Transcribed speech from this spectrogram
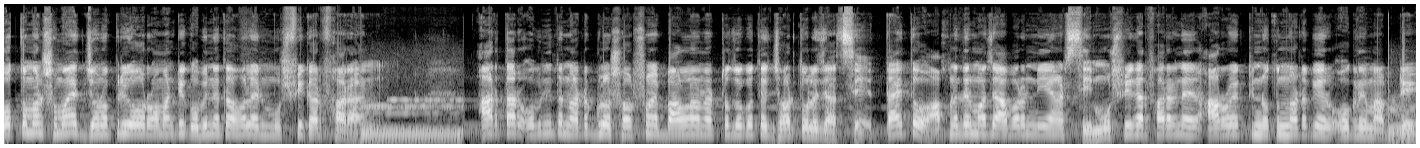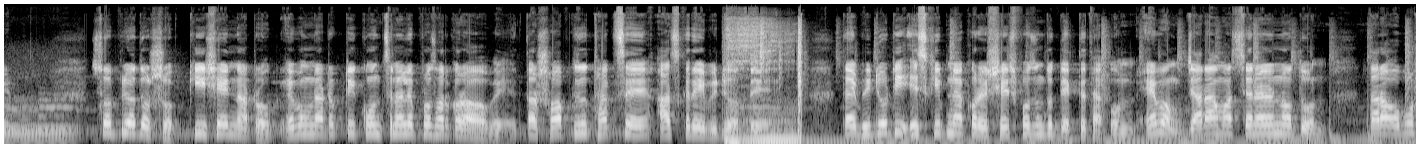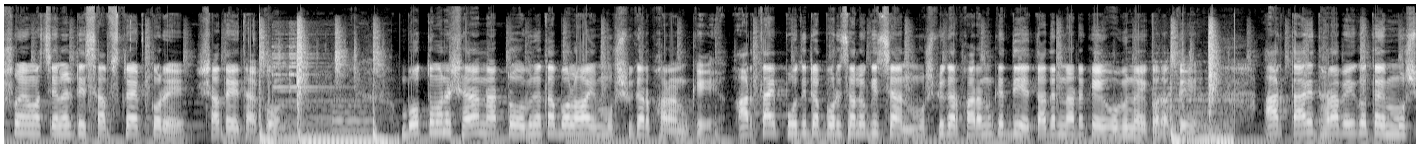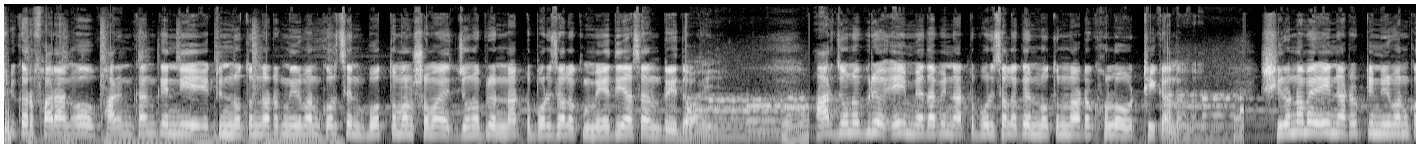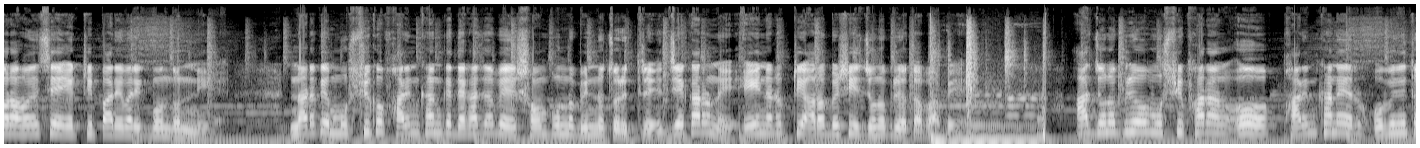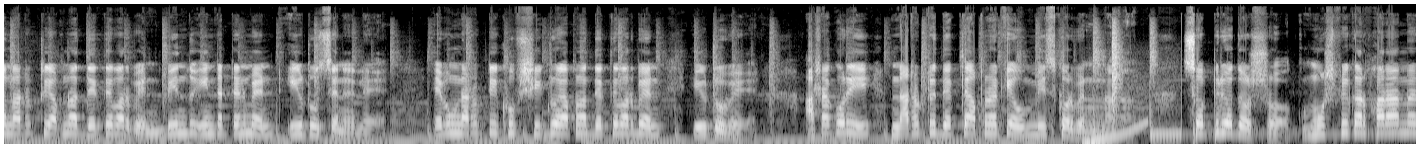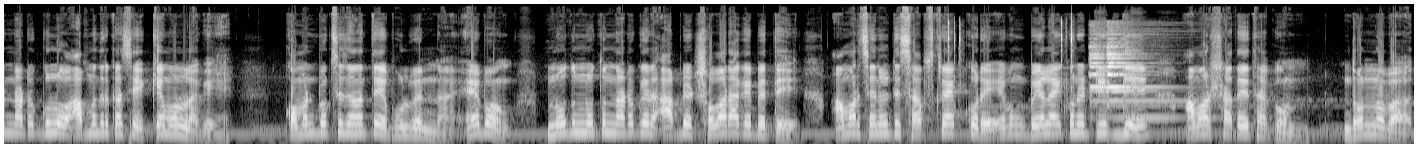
বর্তমান সময়ের জনপ্রিয় রোমান্টিক অভিনেতা হলেন মুশফিকার ফারান আর তার অভিনীত নাটকগুলো সবসময় বাংলা নাট্য জগতে ঝড় তুলে যাচ্ছে। তাই তো, আপনাদের মাঝে আবারও নিয়ে আসছি মুশফিকার ফারহানের আরও একটি নতুন নাটকের অগ্রিম আপডেট। সো প্রিয় দর্শক, কী সেই নাটক এবং নাটকটি কোন চ্যানেলে প্রচার করা হবে, তার সব কিছু থাকছে আজকের এই ভিডিওতে। তাই ভিডিওটি স্কিপ না করে শেষ পর্যন্ত দেখতে থাকুন এবং যারা আমার চ্যানেলে নতুন তারা অবশ্যই আমার চ্যানেলটি সাবস্ক্রাইব করে সাথেই থাকুন। বর্তমানে সেরা নাট্য অভিনেতা বলা হয় মুশফিকার ফারহানকে। আর তাই প্রতিটা পরিচালকই চান মুশফিকার ফারহানকে দিয়ে তাদের নাটকে অভিনয় করাতে। আর তারই ধারাবাহিকতায় মুশফিকার ফারহান ও ফারিন খানকে নিয়ে একটি নতুন নাটক নির্মাণ করছেন বর্তমান সময়ে জনপ্রিয় নাট্য পরিচালক মেহেদি হাসান হৃদয়। আর জনপ্রিয় এই মেধাবী নাট্য পরিচালকের নতুন নাটক হলো ঠিকানা। শিরোনামের এই নাটকটি নির্মাণ করা হয়েছে একটি পারিবারিক বন্ধন নিয়ে। নাটকে মুশফিক ও ফারিন খানকে দেখা যাবে সম্পূর্ণ ভিন্ন চরিত্রে। যে কারণে এই নাটকটি আরও বেশি জনপ্রিয়তা পাবে। আর জনপ্রিয় মুশফিক ফারান ও ফারিন খানের অভিনীত নাটকটি আপনারা দেখতে পারবেন বিন্দু এন্টারটেনমেন্ট ইউটিউব চ্যানেলে। এবং নাটকটি খুব শীঘ্রই আপনারা দেখতে পারবেন ইউটিউবে। আশা করি নাটকটি দেখতে আপনারা কেউ মিস করবেন না। সো প্রিয় দর্শক, মুশফিক আর ফারহানের নাটকগুলো আপনাদের কাছে কেমন লাগে? কমেন্ট বক্সে জানাতে ভুলবেন না এবং নতুন নতুন নাটকের আপডেট সবার আগে পেতে আমার চ্যানেলটি সাবস্ক্রাইব করে এবং বেল আইকনের টিপ দিয়ে আমার সাথেই থাকুন। ধন্যবাদ।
